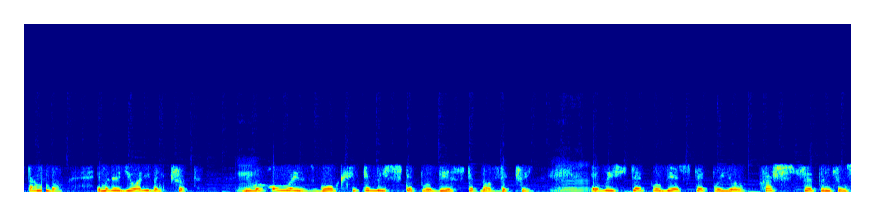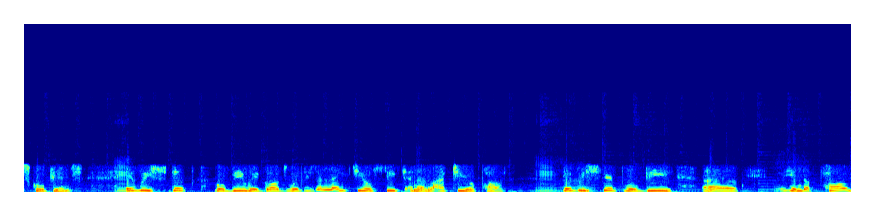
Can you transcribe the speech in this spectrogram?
stumble. In other words, you won't even trip. You mm. will always walk. Every step will be a step of victory. Mm. Every step will be a step where you'll crush serpents and scorpions. Every step will be where God's word is a lamp to your feet and a light to your path. Every step will be uh, in the path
